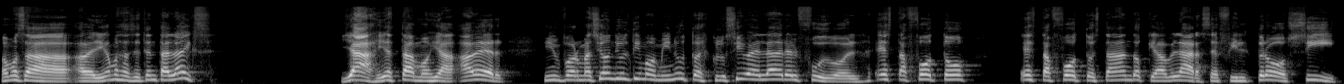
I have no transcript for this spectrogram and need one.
vamos a, a ver, llegamos a 70 likes. Ya, ya estamos, ya. A ver, información de último minuto exclusiva de Ladre el Fútbol. Esta foto, esta foto está dando que hablar. Se filtró, sí.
